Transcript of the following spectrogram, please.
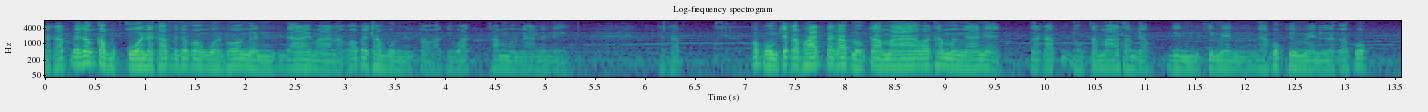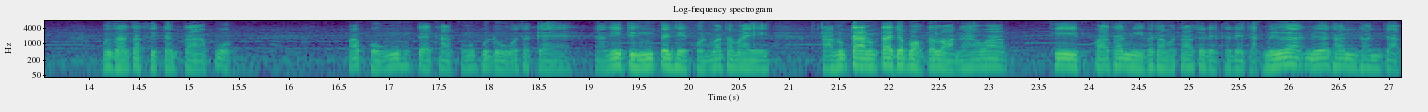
นะครับ ไม่ต้องกังวลนะครับ ไม่ต้องกังวลเพราะว่าเงินได้มาเราก็ไปทำบุญต่อที่วัดทำเมืองนั้นนั่นเองนะครับเพราะผมจักรพรรดินะครับ หลวงตามาว่าถ้ำเมืองน้าเนี่ยนะครับหลวงตามาทำจากดินซีเมนนะพวกซีเมนแล้วก็พวกมวลสารศักดิ์สิทธิ์ต่าง ๆ พวกพระผงแตกหักของหลวงปู่ดูวัดสแกนะนี่ถึงเป็นเหตุผลว่าทำไมถามหลวงตาหลวงตาจะบอกตลอดนะฮะว่าที่พระท่านมีพระธรรมธาตุเสด็จเสด็จจากเนื้อ เนื้อท่านท่านจาก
